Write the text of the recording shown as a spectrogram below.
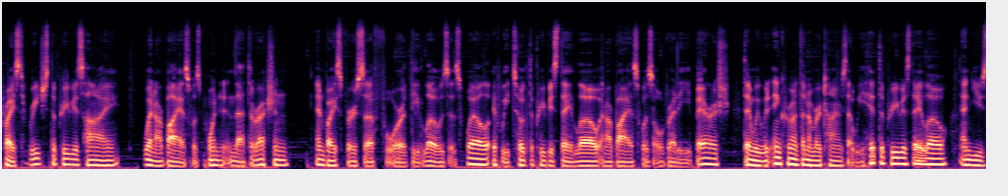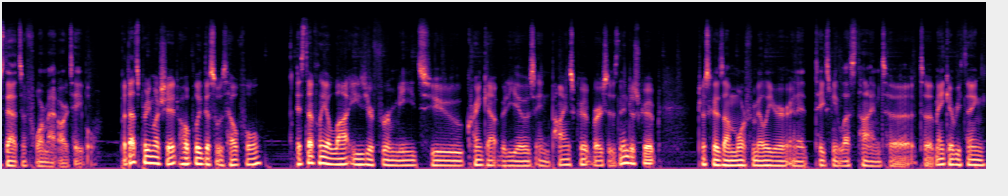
price reached the previous high when our bias was pointed in that direction, and vice versa for the lows as well. If we took the previous day low and our bias was already bearish, then we would increment the number of times that we hit the previous day low and use that to format our table. But that's pretty much it. Hopefully this was helpful. It's definitely a lot easier for me to crank out videos in PineScript versus NinjaScript just because I'm more familiar and it takes me less time to, to make everything.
